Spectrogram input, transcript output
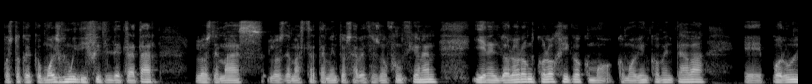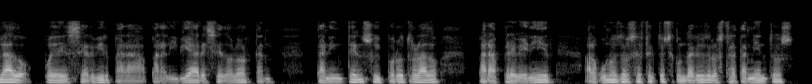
puesto que como es muy difícil de tratar, los demás, los demás tratamientos a veces no funcionan. Y en el dolor oncológico, como, como bien comentaba, eh, por un lado pueden servir para, para, aliviar ese dolor tan, tan intenso y por otro lado para prevenir algunos de los efectos secundarios de los tratamientos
